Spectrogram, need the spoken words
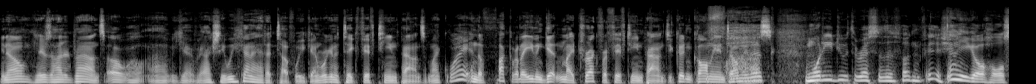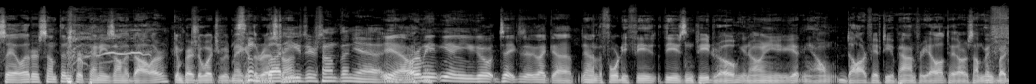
You know, here's 100 pounds. Oh well, uh, yeah. Actually, we kind of had a tough weekend. We're going to take 15 pounds. I'm like, why in the fuck would I even get in my truck for 15 pounds? You couldn't call me and tell me this. And what do you do with the rest of the fucking fish? Yeah, you go wholesale it or something for pennies on the dollar compared to what you would make at the restaurant. or something? Yeah. Yeah, or I mean, you know, you go take like uh, you know, the forty thieves in Pedro, you know, and you get you know dollar fifty a pound for yellowtail or something. But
